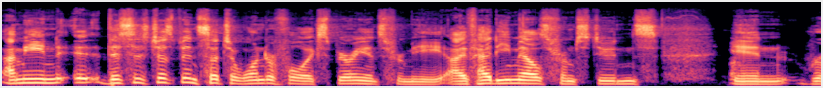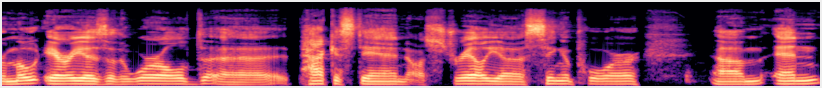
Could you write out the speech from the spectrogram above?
I mean, it, this has just been such a wonderful experience for me. I've had emails from students in remote areas of the world, uh, Pakistan, Australia, Singapore, um, and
